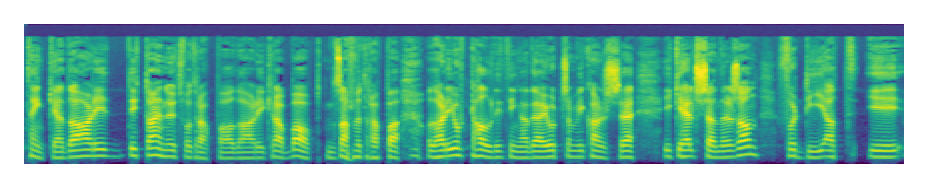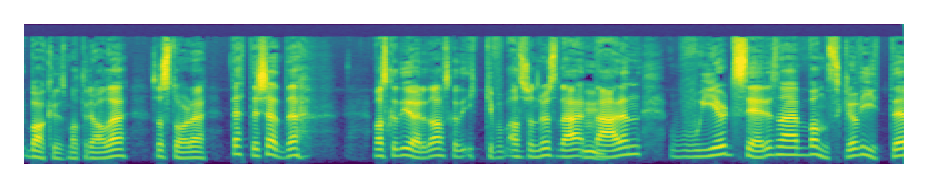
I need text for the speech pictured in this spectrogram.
tenker jeg, da har de dytta henne utfor trappa, og da har de krabba opp den samme trappa, og da har de gjort alle de tinga de har gjort som vi kanskje ikke helt skjønner eller sånn, fordi at i bakgrunnsmaterialet så står det 'Dette skjedde'. Hva skal de gjøre da? Skal de ikke få altså, Skjønner du? Så det er, det er en weird serie som det er vanskelig å vite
